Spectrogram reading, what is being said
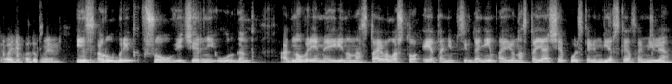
Давайте подумаем. Из рубрик в шоу «Вечерний Ургант». Одно время Ирина настаивала, что это не псевдоним, а ее настоящая польско-венгерская фамилия.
